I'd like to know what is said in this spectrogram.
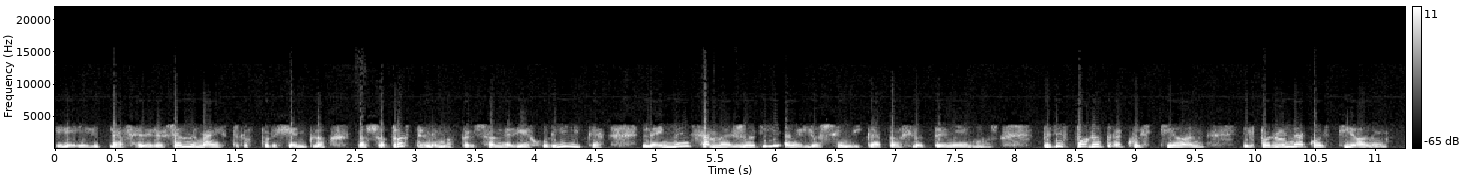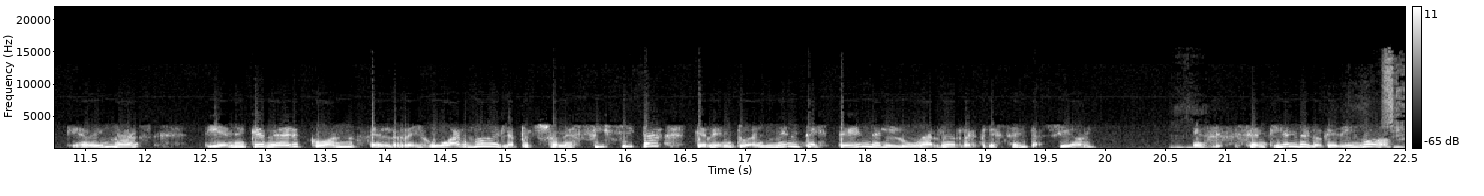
eh, la Federación de Maestros, por ejemplo, nosotros tenemos personería jurídica, la inmensa mayoría de los sindicatos lo tenemos, pero es por otra cuestión, es por una cuestión que además tiene que ver con el resguardo de la persona física que eventualmente esté en el lugar de representación. ¿Se entiende lo que digo? Sí,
